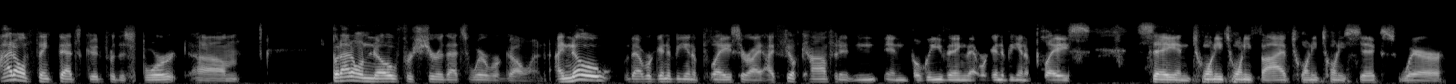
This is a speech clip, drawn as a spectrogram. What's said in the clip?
I don't think that's good for the sport. Um, but I don't know for sure that's where we're going. I know that we're going to be in a place, or I, I feel confident in, in, believing that we're going to be in a place, say in 2025, 2026, where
